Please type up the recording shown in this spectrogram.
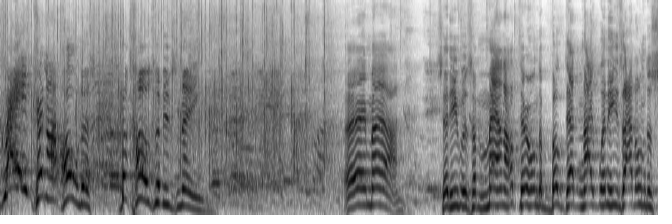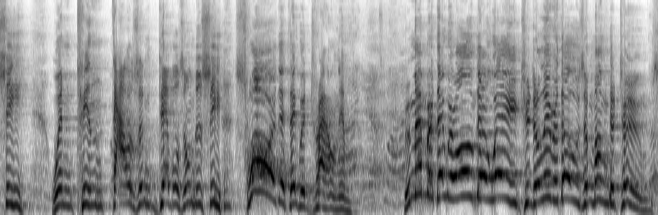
Grave cannot hold us because of his name. Amen. Said he was a man out there on the boat that night when he's out on the sea, when 10,000 devils on the sea swore that they would drown him. Remember, they were on their way to deliver those among the tombs.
